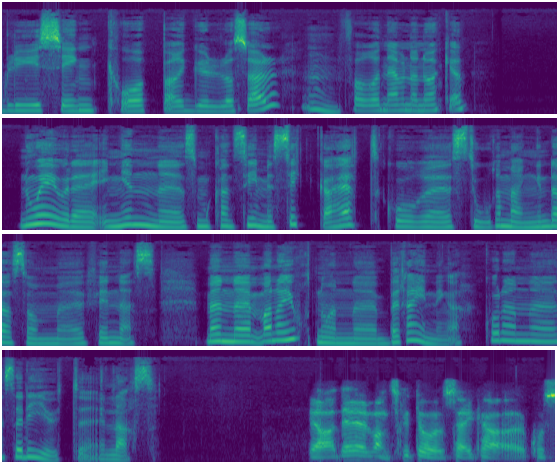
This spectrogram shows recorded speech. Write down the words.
bly, sink, kåper, gull og sølv, mm. for å nevne noen. Nå er jo det ingen eh, som kan si med sikkerhet hvor store mengder som finnes, men man har gjort noen beregninger. Hvordan ser de ut, Lars? Ja, Det er vanskelig å si hva, hvordan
